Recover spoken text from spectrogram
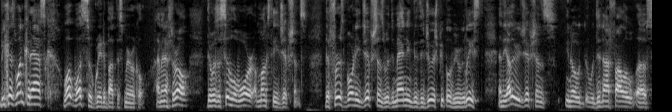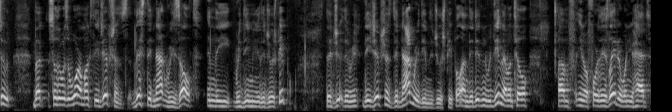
because one could ask, what was so great about this miracle? I mean, after all, there was a civil war amongst the Egyptians. The firstborn Egyptians were demanding that the Jewish people be released, and the other Egyptians, you know, did not follow uh, suit. But so there was a war amongst the Egyptians. This did not result in the redeeming of the Jewish people. The, the, the Egyptians did not redeem the Jewish people, and they didn't redeem them until, um, you know, four days later when you had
